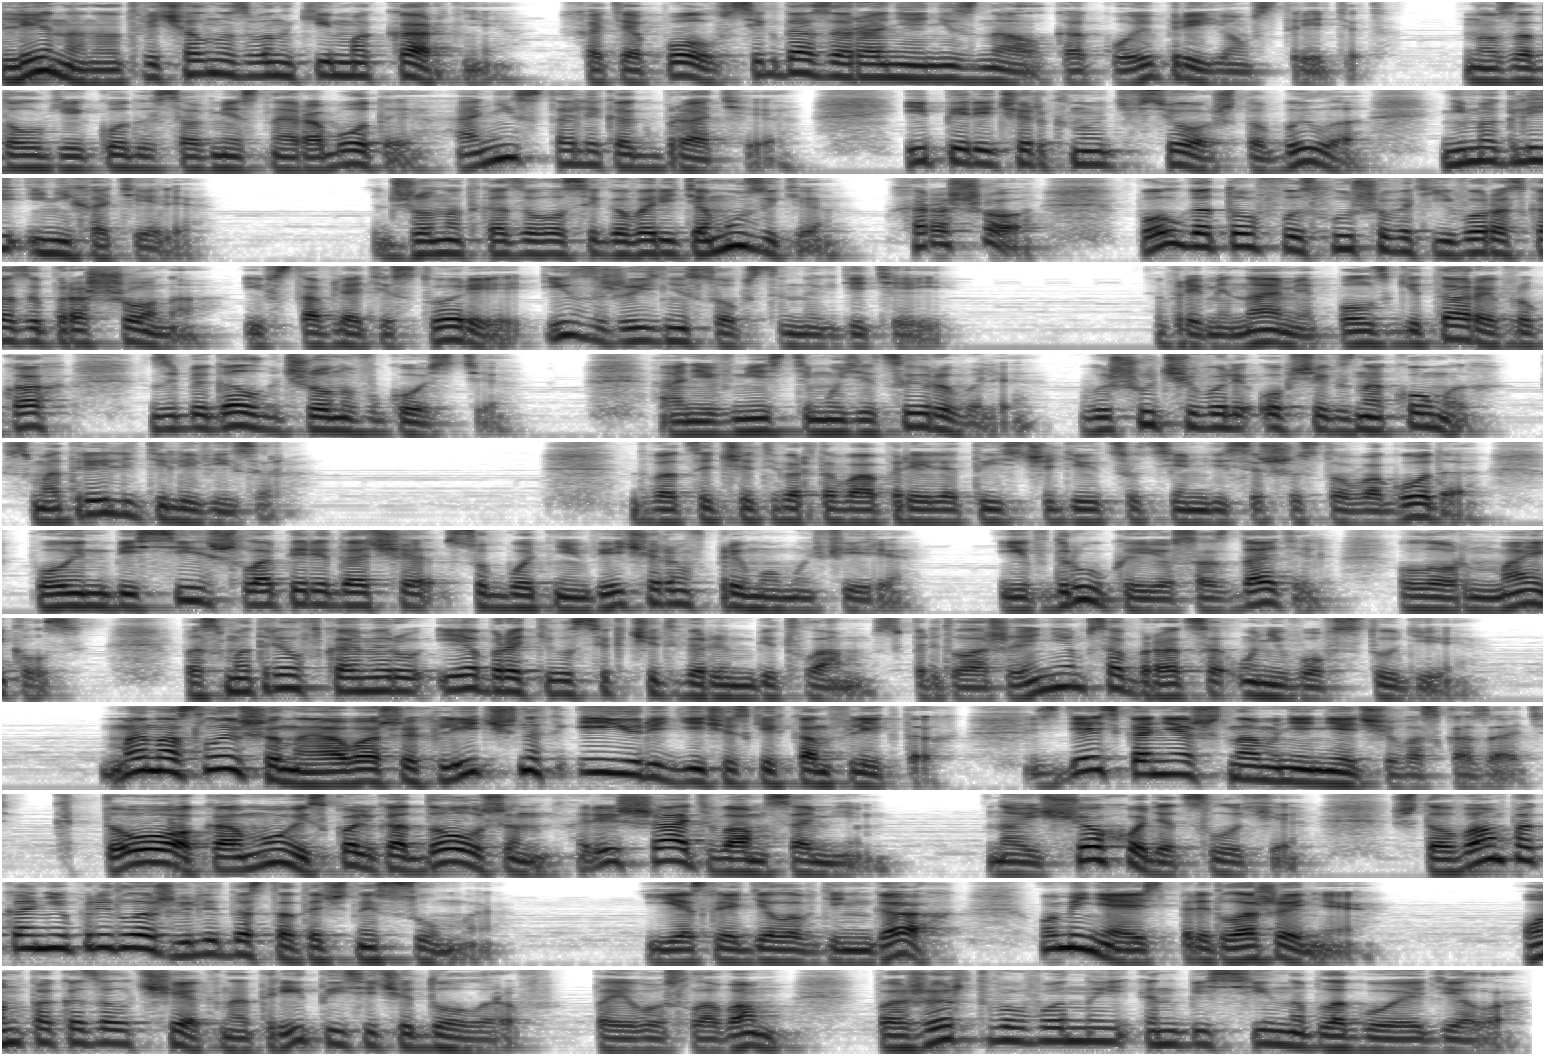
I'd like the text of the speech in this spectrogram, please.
Леннон отвечал на звонки Маккартни, хотя Пол всегда заранее не знал, какой прием встретит. Но за долгие годы совместной работы они стали как братья, и перечеркнуть все, что было, не могли и не хотели – Джон отказывался говорить о музыке? Хорошо. Пол готов выслушивать его рассказы про Шона и вставлять истории из жизни собственных детей. Временами Пол с гитарой в руках забегал к Джону в гости. Они вместе музицировали, вышучивали общих знакомых, смотрели телевизор. 24 апреля 1976 года по NBC шла передача «Субботним вечером» в прямом эфире – и вдруг ее создатель, Лорн Майклс, посмотрел в камеру и обратился к четверым битлам с предложением собраться у него в студии. Мы наслышаны о ваших личных и юридических конфликтах. Здесь, конечно, мне нечего сказать. Кто, кому и сколько должен, решать вам самим. Но еще ходят слухи, что вам пока не предложили достаточной суммы. Если дело в деньгах, у меня есть предложение. Он показал чек на 3000 долларов, по его словам, пожертвованный NBC на благое дело.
